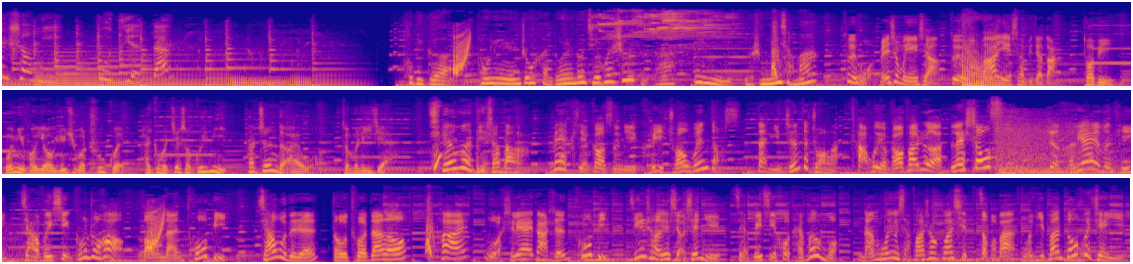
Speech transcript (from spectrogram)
爱上你不简单。托比哥，同龄人中很多人都结婚生子了，对你有什么影响吗？对我没什么影响，对我妈影响比较大。托比，我女朋友允许我出轨，还给我介绍闺蜜，她真的爱我，怎么理解？千万别上当啊！Mac 也告诉你可以装 Windows，但你真的装了，它会有高发热来烧死你。任何恋爱问题，加微信公众号“猫男托比”，加我的人都脱单喽。嗨，我是恋爱大神托比，经常有小仙女在微信后台问我，男朋友想发生关系怎么办？我一般都会建议，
